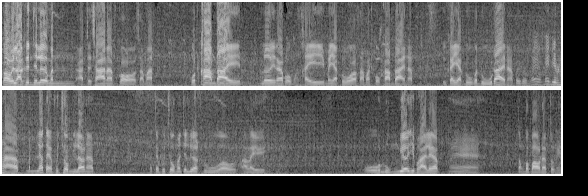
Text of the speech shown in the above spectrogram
ก็เวลาขึ้นเทเลอร์มันอาจจะช้านะครับ ก็สามารถกดข้ามได้เลยนะครับผมใครไม่อยากดูก็สามารถกดข้ามได้นะครับ หรือใครอยากดูก็ดูได้นะครับไม่ไม่ไม่มีปัญหาครับมันแล้วแต่ผู้ชมอยู่แล้วนะครับแล้วแต่ผู้ชมมันจะเลือกดูเอาอะไร โอ้หลุมเยอะชิบหายเลยครับแม่ ต้องเบาๆนะครับตรงนี้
